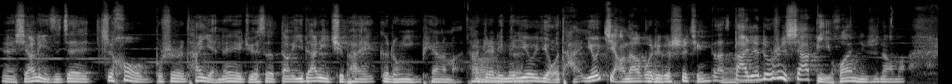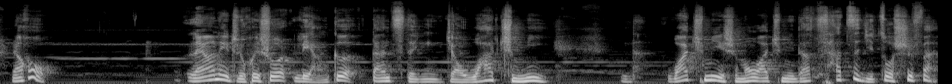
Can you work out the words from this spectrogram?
嗯，小李子在之后不是他演的那个角色到意大利去拍各种影片了嘛？他这里面又有谈有讲到过这个事情，大大家都是瞎比划，你知道吗？然后莱昂内只会说两个单词的英语，叫 “watch me”。Watch me 什么 Watch me？他他自己做示范，嗯，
